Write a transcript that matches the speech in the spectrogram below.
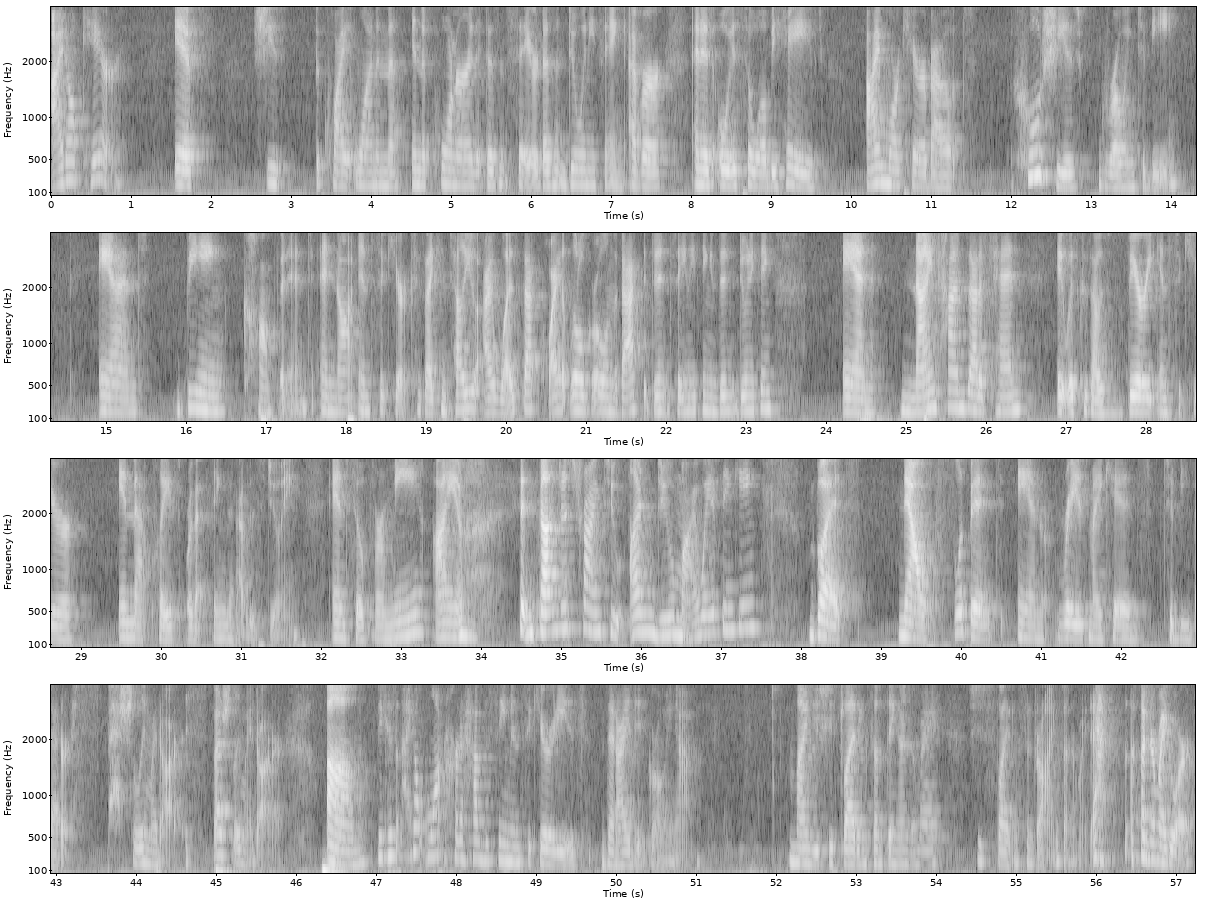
I don't care if she's the quiet one in the in the corner that doesn't say or doesn't do anything ever and is always so well behaved i more care about who she is growing to be and being confident and not insecure because i can tell you i was that quiet little girl in the back that didn't say anything and didn't do anything and 9 times out of 10 it was cuz i was very insecure in that place or that thing that I was doing. And so for me, I am not just trying to undo my way of thinking, but now flip it and raise my kids to be better, especially my daughter, especially my daughter. Um, because I don't want her to have the same insecurities that I did growing up. Mind you, she's sliding something under my, she's sliding some drawings under my desk, under my door.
